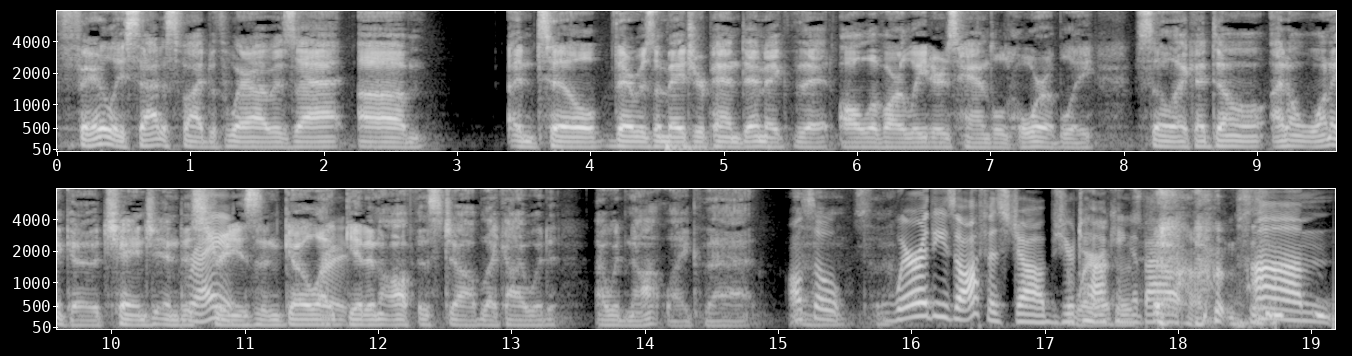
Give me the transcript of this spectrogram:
fairly satisfied with where I was at um, until there was a major pandemic that all of our leaders handled horribly. So like I don't I don't want to go change industries and go like Right. get an office job like I would I would not like that. Also, Um, so- where are these office jobs you're Where talking about? um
